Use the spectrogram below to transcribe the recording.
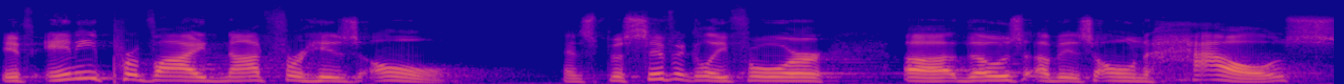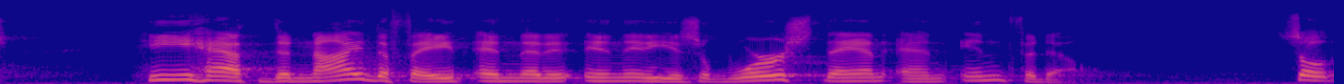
If any provide not for his own, and specifically for uh, those of his own house, he hath denied the faith, and that, it, and that he is worse than an infidel. So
